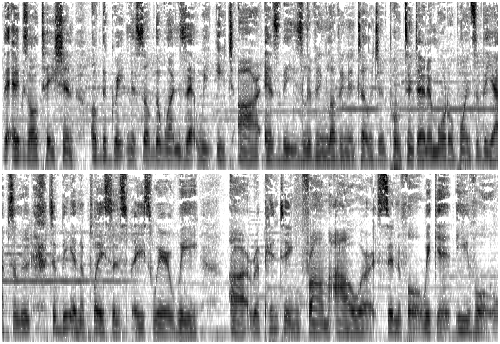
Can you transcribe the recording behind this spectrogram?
the exaltation of the greatness of the ones that we each are as these living, loving, intelligent, potent, and immortal points of the absolute, to be in a place and space where we are repenting from our sinful, wicked, evil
